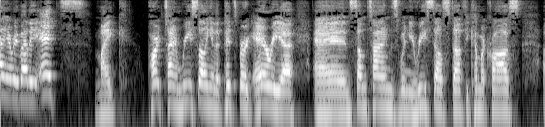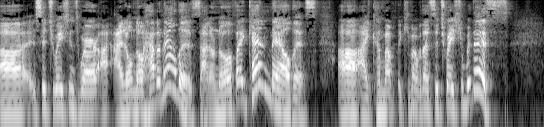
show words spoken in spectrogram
Hi, everybody. It's Mike, part-time reselling in the Pittsburgh area. And sometimes when you resell stuff, you come across uh, situations where I, I, don't know how to mail this. I don't know if I can mail this. Uh, I come up, came up with that situation with this.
